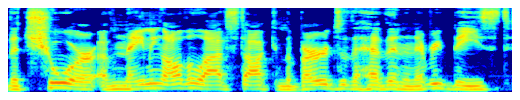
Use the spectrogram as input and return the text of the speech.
the chore of naming all the livestock and the birds of the heaven and every beast.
